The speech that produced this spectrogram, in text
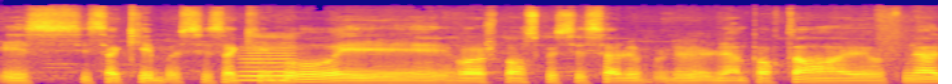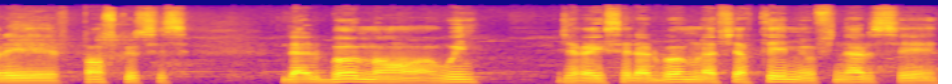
et c'est ça qui est, beau- c'est ça qui est Mm. beau. Et voilà, je pense que c'est ça l'important au final. Et je pense que c'est l'album, hein, oui, je dirais que c'est l'album, la fierté, mais au final, c'est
